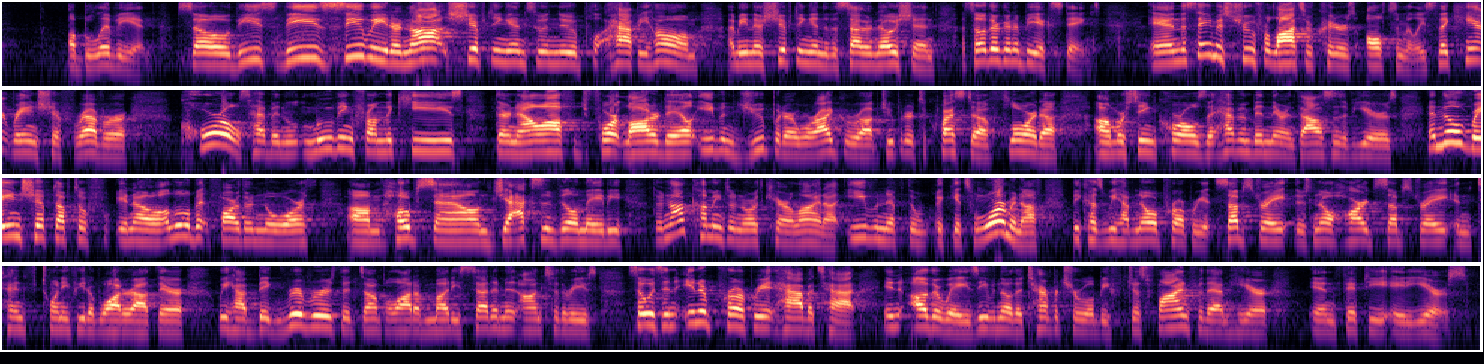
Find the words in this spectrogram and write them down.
Oblivion. So these, these seaweed are not shifting into a new happy home. I mean, they're shifting into the Southern Ocean, so they're going to be extinct. And the same is true for lots of critters ultimately. So they can't range shift forever. Corals have been moving from the Keys. They're now off Fort Lauderdale. Even Jupiter, where I grew up, Jupiter Tequesta, Florida, um, we're seeing corals that haven't been there in thousands of years. And they'll range shift up to, you know, a little bit farther north, um, Hobe Sound, Jacksonville maybe. They're not coming to North Carolina, even if the, it gets warm enough, because we have no appropriate substrate. There's no hard substrate and 10, 20 feet of water out there. We have big rivers that dump a lot of muddy sediment onto the reefs. So it's an inappropriate habitat habitat in other ways, even though the temperature will be just fine for them here in 50, 80 years.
